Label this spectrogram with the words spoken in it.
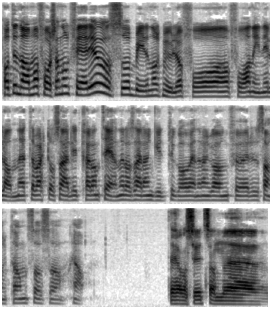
Patinama får seg nok ferie, og så blir det nok mulig å få, få han inn i landet etter hvert. Og så er det litt karantener, og så er han good to go en eller annen gang før sankthans. Og så, ja. Det høres ut som uh,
